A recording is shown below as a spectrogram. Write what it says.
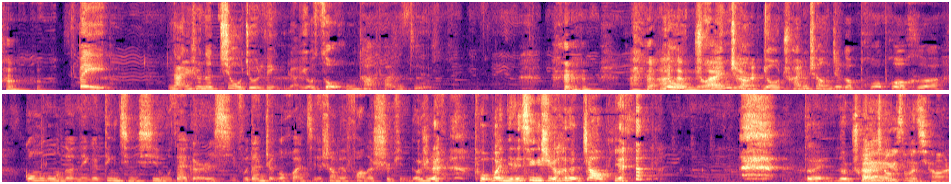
被男生的舅舅领着有走红毯环节，有 传承有传承这个婆婆和公公的那个定情信物在给儿媳妇，但整个环节上面放的视频都是 婆婆年轻时候的照片。对，就传承这么强，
